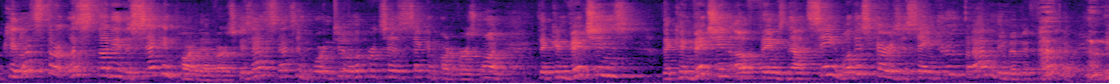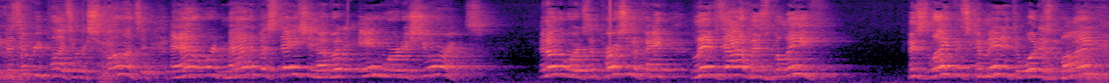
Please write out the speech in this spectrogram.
Okay, let's start. Let's study the second part of that verse because that's that's important too. Look where it says the second part of verse one: the convictions, the conviction of things not seen. Well, this carries the same truth, but I believe a bit further because it implies a response, an outward manifestation of an inward assurance. In other words, the person of faith lives out his belief. His life is committed to what his mind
